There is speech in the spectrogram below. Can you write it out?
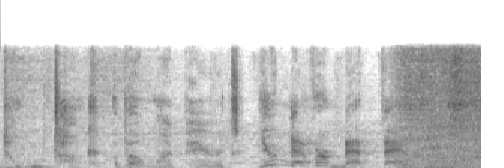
Don't talk about my parents. You never met them.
